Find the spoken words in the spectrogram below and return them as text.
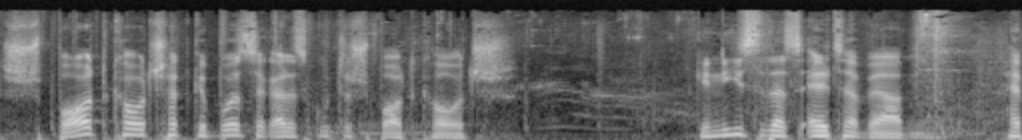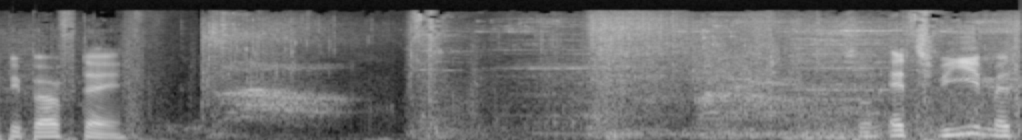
Sportcoach hat Geburtstag. Alles Gute, Sportcoach. Genieße das Älterwerden. Happy Birthday. So ein Etui mit,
